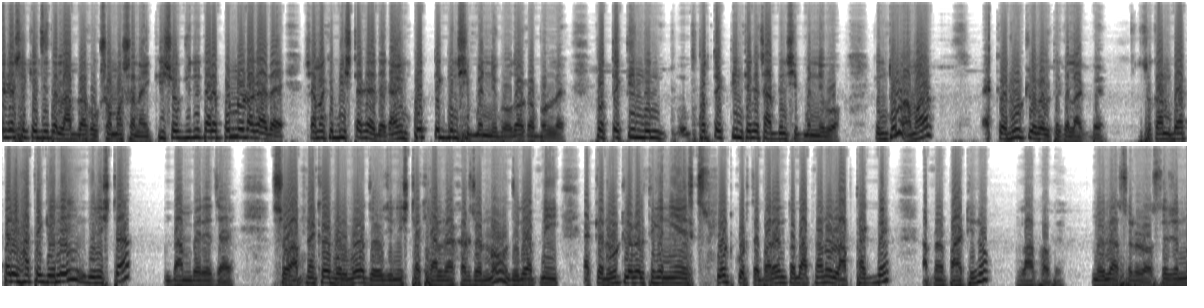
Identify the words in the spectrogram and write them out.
সে কেজিতে লাভ রাখুক, সমস্যা নাই। কৃষক যদি তারা পনেরো টাকায় দেয়, সে আমাকে বিশ টাকায় দেয় আমি প্রত্যেক দিন শিপমেন্ট নিবো, দরকার পড়লে। প্রত্যেক তিন দিন, প্রত্যেক তিন থেকে চার দিন শিপমেন্ট নিবো। কিন্তু আমার একটা রুট লেভেল থেকে লাগবে। সো কারণ ব্যাপারী হাতে গেলেই জিনিসটা দাম বেড়ে যায়। সো আপনাকেও বলব যে ওই জিনিসটা খেয়াল রাখার জন্য, যদি আপনি একটা রুট লেভেল থেকে নিয়ে এক্সপোর্ট করতে পারেন, তবে আপনারও লাভ থাকবে, আপনার পার্টিরও লাভ হবে। নইলে আসলে লস এই জন্য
